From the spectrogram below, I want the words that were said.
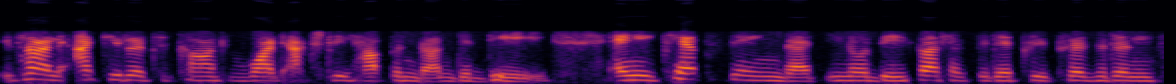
It's not an accurate account of what actually happened on the day. And he kept saying that you know they felt like the deputy president's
